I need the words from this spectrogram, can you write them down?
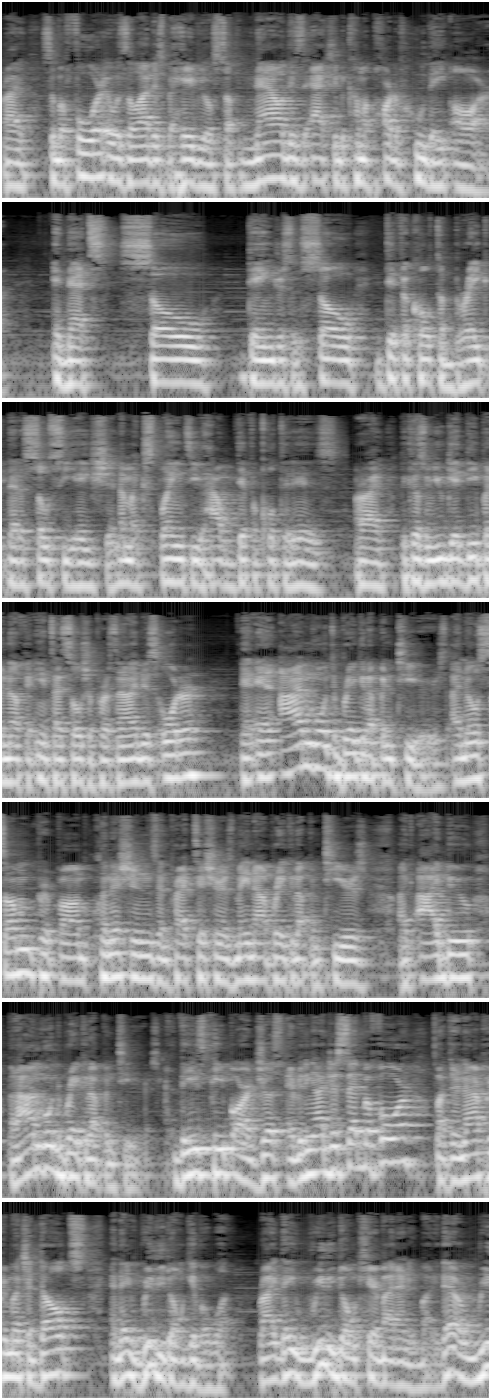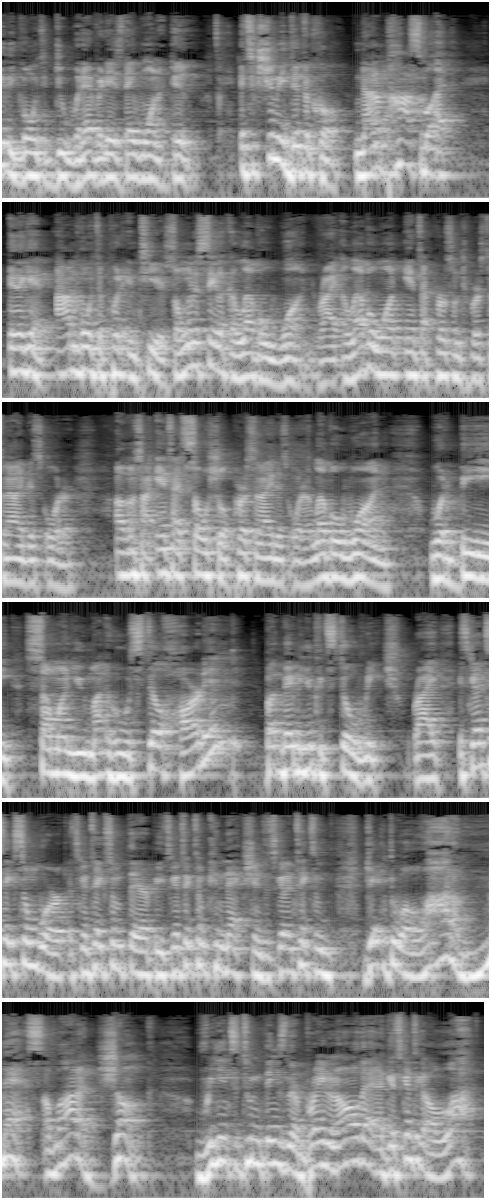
right? So before it was a lot of this behavioral stuff. Now this has actually become a part of who they are. And that's so dangerous and so difficult to break that association. I'm gonna explain to you how difficult it is, all right? Because when you get deep enough in antisocial personality disorder, and, and, I'm going to break it up in tiers. I know some um, clinicians and practitioners may not break it up in tiers like I do, but I'm going to break it up in tiers. These people are just everything I just said before, but they're not pretty much adults and they really don't give a what, right? They really don't care about anybody. They are really going to do whatever it is they want to do. It's extremely difficult, not impossible. And again, I'm going to put it in tiers. So I'm going to say like a level one, right? A level one antipersonal personality disorder. Oh, I'm sorry, antisocial personality disorder. Level one would be someone you might who's still hardened but maybe you could still reach, right? It's to take some work. It's to take some therapy. It's to take some connections. It's to take some getting through a lot of mess, a lot of junk, reinstituting things in their brain and all that. Like it's to take a lot.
